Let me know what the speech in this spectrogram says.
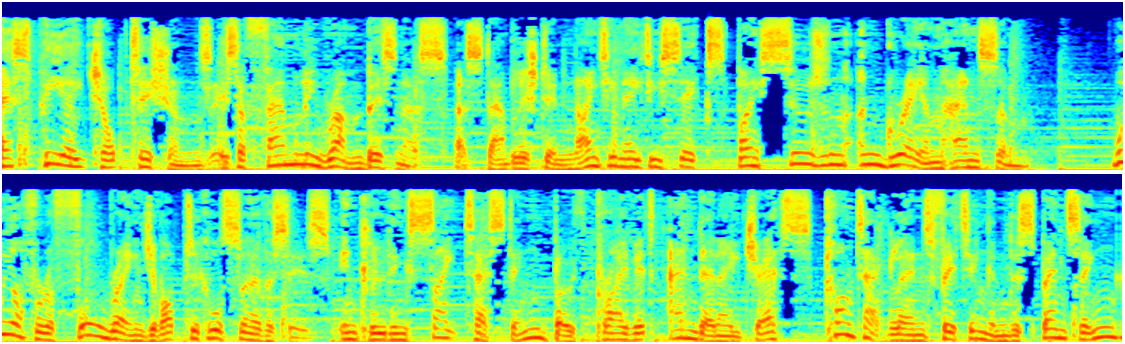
SPH Opticians is a family run business established in 1986 by Susan and Graham Hansom. We offer a full range of optical services, including sight testing, both private and NHS, contact lens fitting and dispensing,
